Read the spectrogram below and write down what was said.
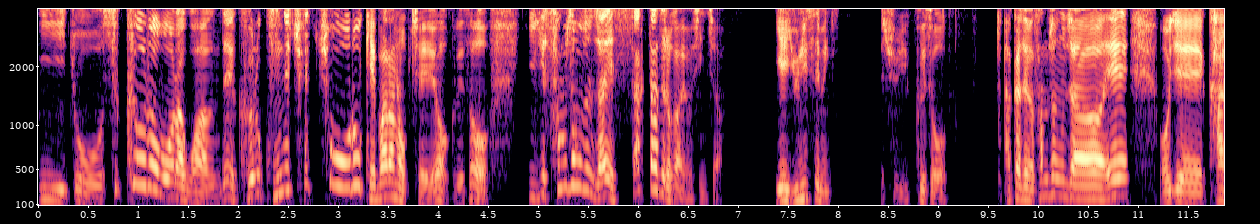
이좀 스크러버라고 하는데 그걸 국내 최초로 개발한 업체예요. 그래서 이게 삼성전자에 싹 다 들어가요, 진짜. 얘 유니셈이. 그래서 아까 제가 삼성전자의 어, 이제 가,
